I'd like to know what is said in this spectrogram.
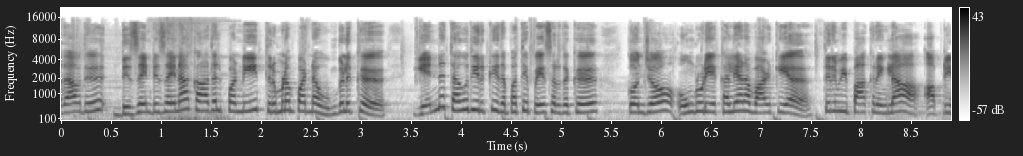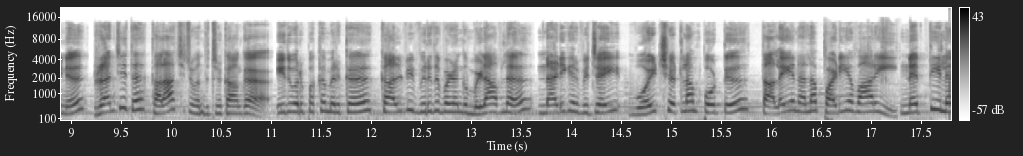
அதாவது டிசைன் டிசைனா காதல் பண்ணி திருமணம் பண்ண உங்களுக்கு என்ன தகுதி இருக்கு இத பத்தி பேசுறதுக்கு? கொஞ்சம் உங்களுடைய கல்யாண வாழ்க்கைய திரும்பி பாக்குறீங்களா அப்படின்னு ரஞ்சித கலாச்சிட்டு வந்துட்டு இருக்காங்க இது ஒரு பக்கம் இருக்கு. கல்வி விருது வழங்கும் விழாவுல நடிகர் விஜய் ஒயிட் ஷர்ட்லாம் போட்டு தலைய நல்லா படிய வாரி நெத்தியில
